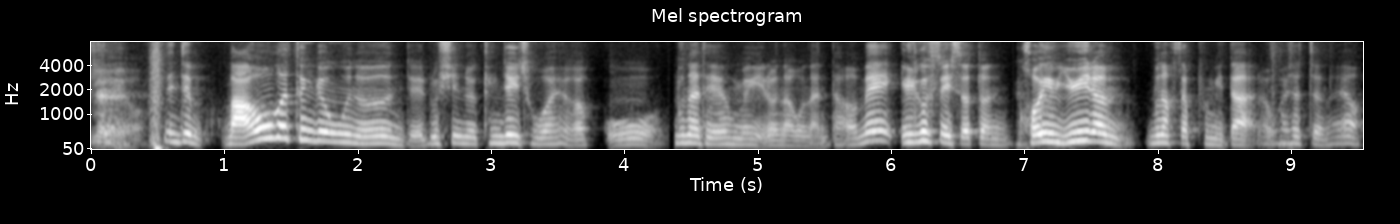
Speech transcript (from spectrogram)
같아요. 근데 이제 마오 같은 경우는 이제 루신을 굉장히 좋아해갖고 문화 대혁명이 일어나고 난 다음에 읽을 수 있었던 거의 유일한 문학 작품이다라고 하셨잖아요.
